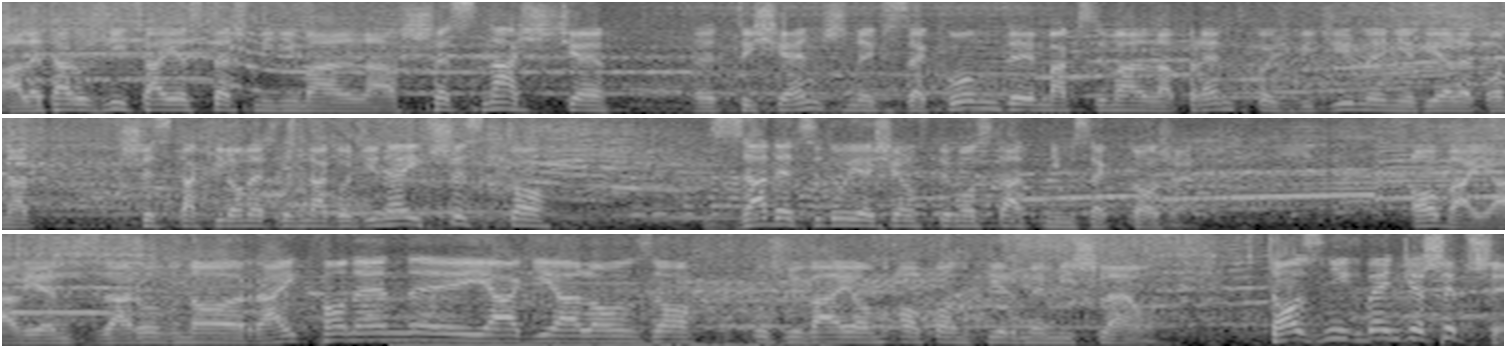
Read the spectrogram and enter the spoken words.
ale ta różnica jest też minimalna. 16 tysięcznych sekundy, maksymalna prędkość widzimy, niewiele ponad 300 km na godzinę i wszystko zadecyduje się w tym ostatnim sektorze. Obaj, a więc zarówno Raikkonen, jak i Alonso używają opon firmy Michelin. Kto z nich będzie szybszy?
